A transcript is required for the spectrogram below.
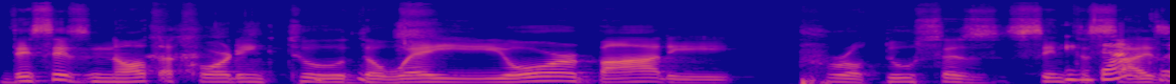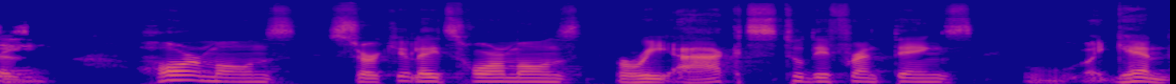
This is not according to the way your body produces, synthesizes exactly. hormones, circulates hormones, reacts to different things again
